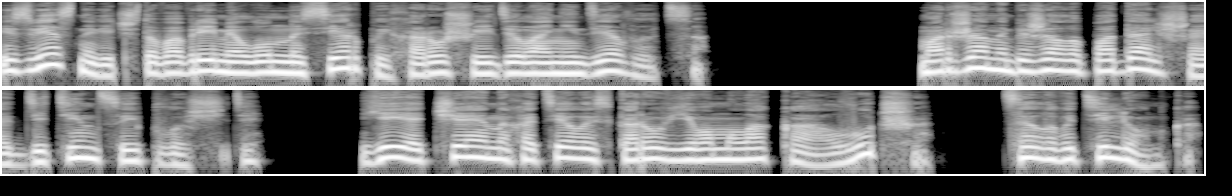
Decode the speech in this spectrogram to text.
Известно ведь, что во время лунной серпы хорошие дела не делаются. Маржана бежала подальше от детинца и площади. Ей отчаянно хотелось коровьего молока, а лучше — целого теленка.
